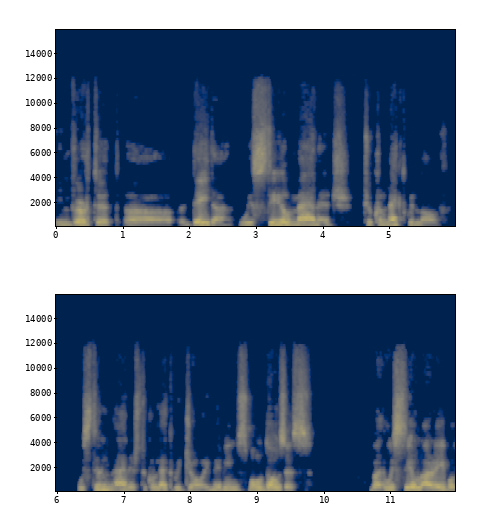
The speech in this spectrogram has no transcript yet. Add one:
inverted uh, data we still manage to connect with love. We still mm. manage to connect with joy, maybe in small doses, but we still are able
